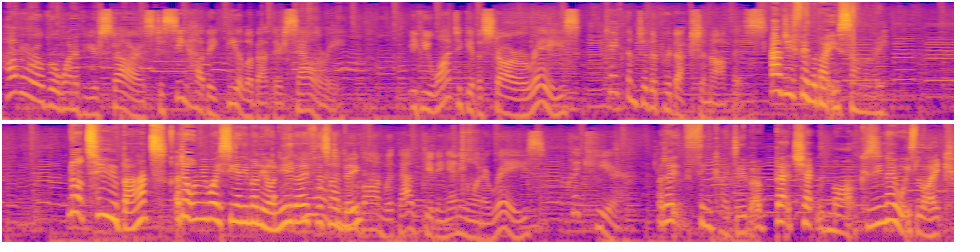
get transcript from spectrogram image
Hover over one of your stars to see how they feel about their salary. If you want to give a star a raise, take them to the production office. How do you feel about your salary? Not too bad. I don't want to be wasting any money on you, though, if for you the want time to being. move on without giving anyone a raise, click here. I don't think I do, but I better check with Mark because you know what he's like.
